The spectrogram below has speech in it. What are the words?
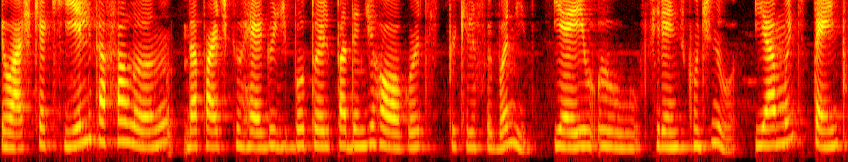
eu acho que aqui ele tá falando da parte que o Hagrid botou ele pra dentro de Hogwarts porque ele foi banido. E aí o, Firenze continua. E há muito tempo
